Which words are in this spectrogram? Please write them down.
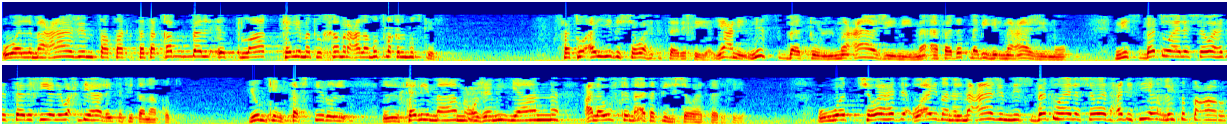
والمعاجم تتقبل إطلاق كلمة الخمر على مطلق المسكر فتؤيد الشواهد التاريخية. يعني نسبة المعاجم ما أفادتنا به المعاجم نسبتها إلى الشواهد التاريخية لوحدها ليس في تناقض. يمكن تفسير الكلمة معجميا على وفق ما أتت به الشواهد التاريخية. والشواهد وأيضا المعاجم نسبتها إلى الشواهد الحديثية ليست تعارض.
